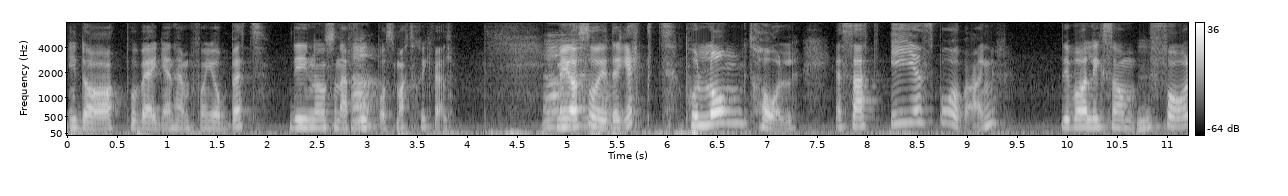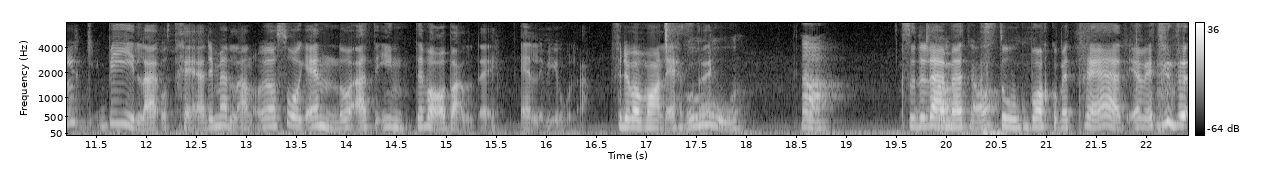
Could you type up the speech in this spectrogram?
idag på vägen hem från jobbet. Det är någon sån här Ja. fotbollsmatch ikväll. Ja, Men jag såg ju direkt på långt håll. Jag satt i en spårvagn. Det var liksom Mm. folk, bilar och träd emellan och jag såg ändå att det inte var Balder eller Viola. För det var vanliga hästar. Oh. Ja. Så det där Ja, med att ja. stod bakom ett träd, jag vet inte.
